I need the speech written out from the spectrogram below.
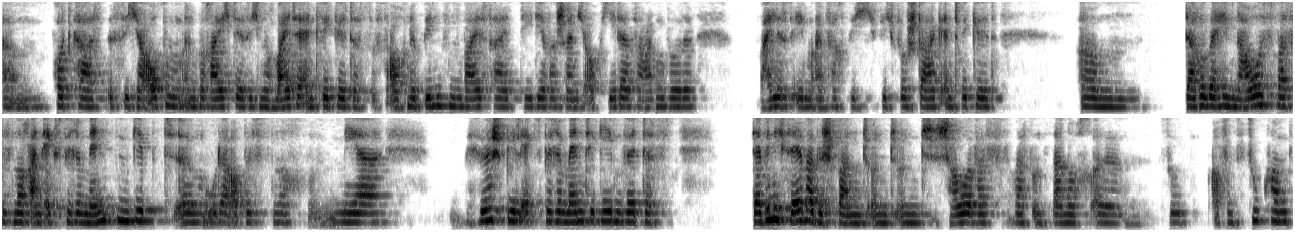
Ähm, Podcast ist sicher auch ein, ein, Bereich, der sich noch weiterentwickelt. Das ist auch eine Binsenweisheit, die dir wahrscheinlich auch jeder sagen würde, weil es eben einfach sich, sich so stark entwickelt. Ähm, darüber hinaus, was es noch an Experimenten gibt ähm, oder ob es noch mehr Hörspielexperimente geben wird, das, da bin ich selber gespannt und, und schaue, was, was uns da noch äh, so auf uns zukommt.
